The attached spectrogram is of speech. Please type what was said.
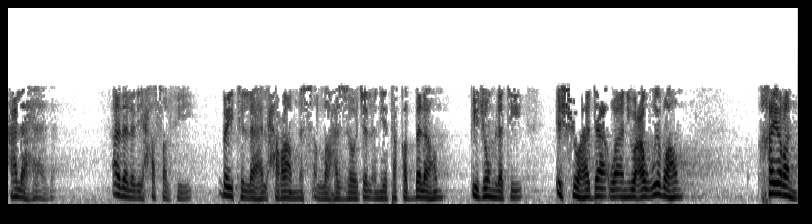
على هذا. هذا الذي حصل في بيت الله الحرام. نسأل الله عز وجل أن يتقبلهم في جملة الشهداء وأن يعوضهم خيرا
